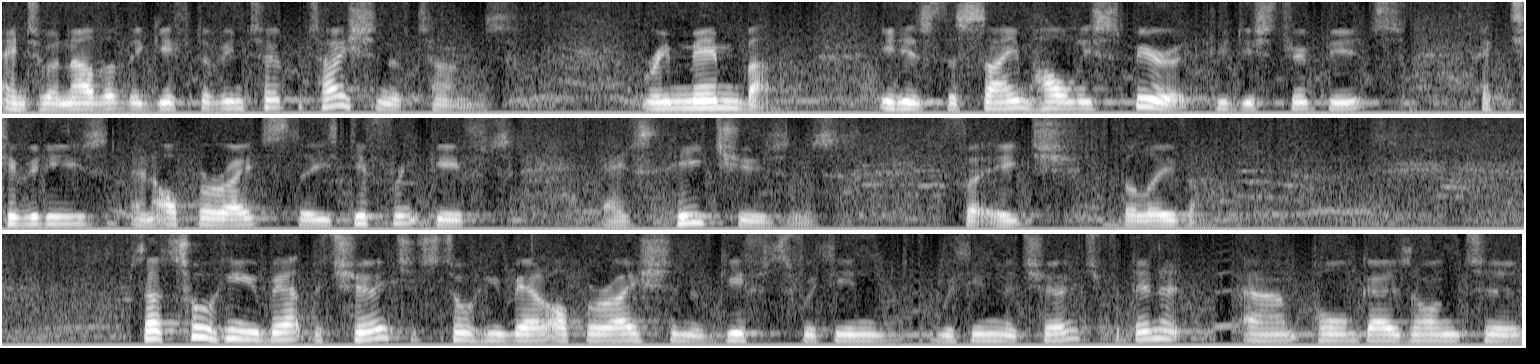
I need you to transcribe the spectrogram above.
And to another, the gift of interpretation of tongues. Remember, it is the same Holy Spirit who distributes activities and operates these different gifts as He chooses for each believer. So it's talking about the church, it's talking about operation of gifts within, within the church, but then it, um, Paul goes on to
